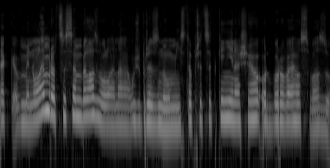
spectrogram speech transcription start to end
Tak v minulém roce jsem byla zvolena už v březnu místo předsedkyní našeho odborového svazu.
